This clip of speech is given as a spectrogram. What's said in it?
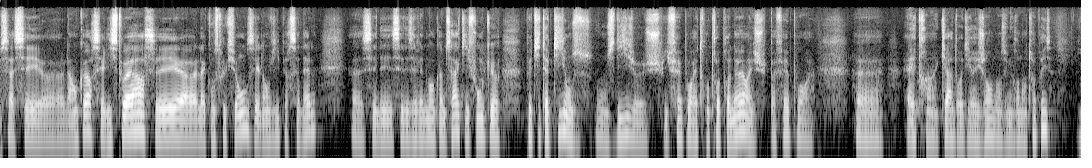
Ça, c'est euh, là encore, c'est l'histoire, c'est euh, la construction, c'est l'envie personnelle. Euh, c'est des, événements comme ça qui font que petit à petit, on, se dit je, suis fait pour être entrepreneur et je suis pas fait pour être un cadre dirigeant dans une grande entreprise. Mmh.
